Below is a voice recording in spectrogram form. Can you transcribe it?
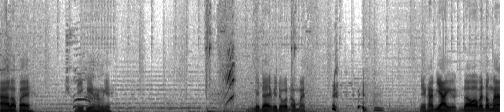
พาเราไป นี่คือทำไง ไม่ได้ไม่โดนเอาใหม่ ยังทำยากอยู่เราว่ามันต้องมา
